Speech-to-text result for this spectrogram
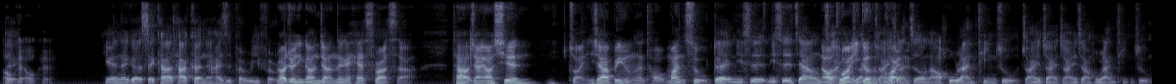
OK OK，因为那个 Sakai 它可能还是 Peripheral。Roger，你刚刚讲那个 Head Thrust 啊。他好像要先转一下病人的头，慢速。对，你是你是这样转转，然后突然一个很快转一转之后，然后忽然停住，转一转，转一转，忽然停住。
